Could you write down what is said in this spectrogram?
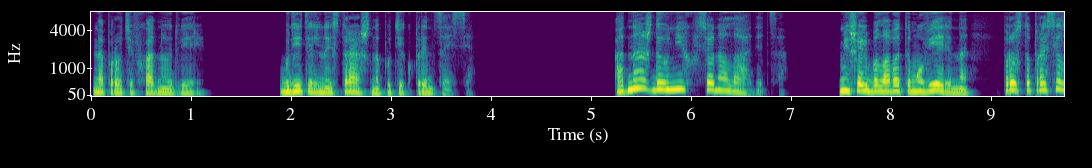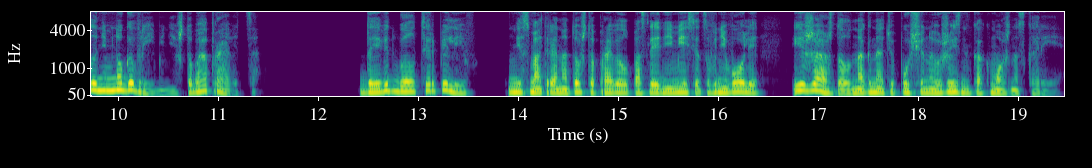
напротив входной двери. Бдительный страж на пути к принцессе. Однажды у них все наладится. Мишель была в этом уверена, просто просила немного времени, чтобы оправиться. Дэвид был терпелив, несмотря на то, что провел последний месяц в неволе и жаждал нагнать упущенную жизнь как можно скорее.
